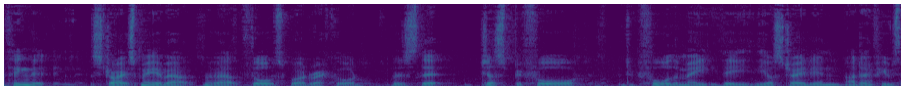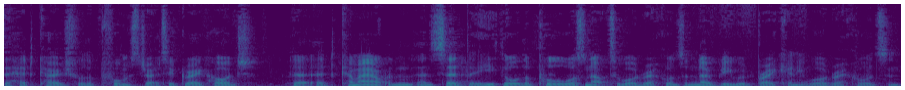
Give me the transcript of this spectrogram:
The thing that strikes me about about Thorpe's world record was that just before before the meet, the, the Australian I don't know if he was the head coach or the performance director, Greg Hodge, uh, had come out and, and said that he thought the pool wasn't up to world records and nobody would break any world records and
